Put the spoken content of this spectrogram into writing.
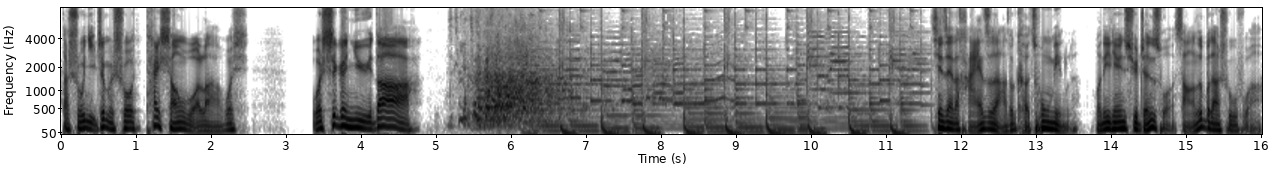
大叔，你这么说太伤我了，我是我是个女的。现在的孩子啊，都可聪明了。我那天去诊所，嗓子不大舒服啊，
